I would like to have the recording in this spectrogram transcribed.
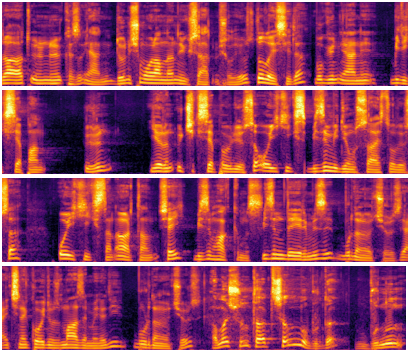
rahat ürünü kazan yani dönüşüm oranlarını yükseltmiş oluyoruz. Dolayısıyla bugün yani 1x yapan ürün yarın 3x yapabiliyorsa o 2x bizim videomuz sayesinde oluyorsa o 2x'ten artan şey bizim hakkımız. Bizim değerimizi buradan ölçüyoruz. Yani içine koyduğumuz malzemeyle değil buradan ölçüyoruz. Ama şunu tartışalım mı burada? Bunun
